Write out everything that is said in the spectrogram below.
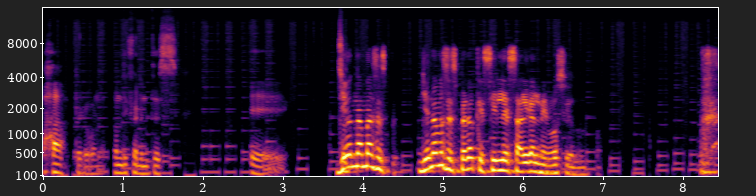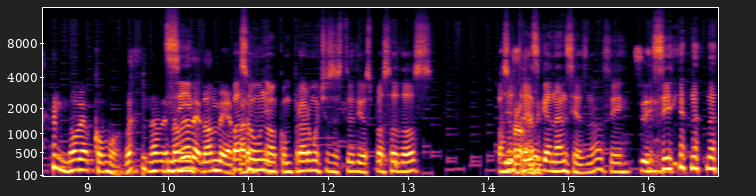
ajá, pero bueno, son diferentes. Eh, yo, nada más yo nada más espero que sí le salga el negocio. no veo cómo, no, veo de dónde. Paso uno, comprar muchos estudios. Paso dos, paso tres, ganancias, ¿no? Sí, sí, sí no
